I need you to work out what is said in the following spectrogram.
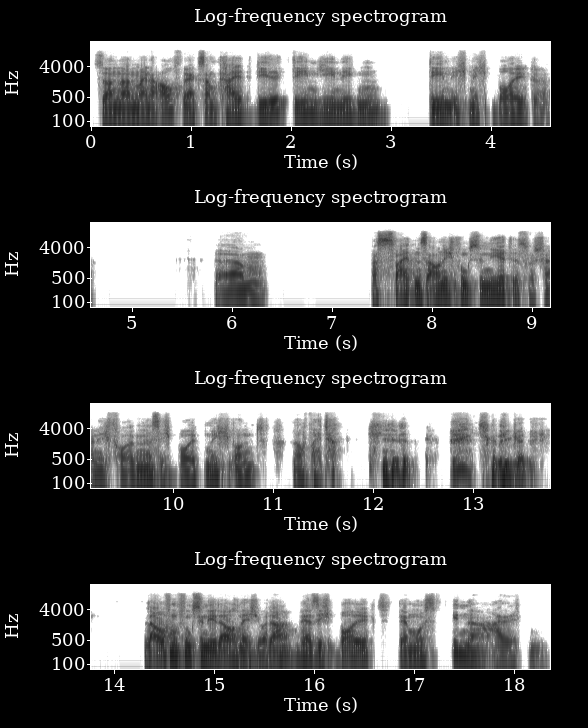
sondern meine Aufmerksamkeit gilt demjenigen, dem ich mich beuge. Ähm, was zweitens auch nicht funktioniert, ist wahrscheinlich folgendes. Ich beug mich und lauf weiter. Entschuldige. Laufen funktioniert auch nicht, oder? Wer sich beugt, der muss innehalten.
